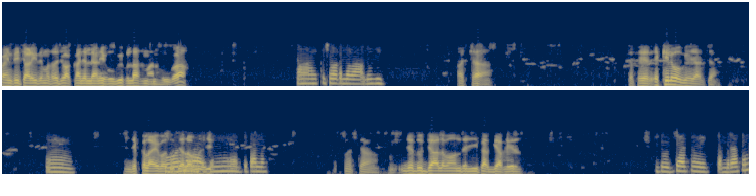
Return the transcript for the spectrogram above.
35 40 ਦੇ ਮਤਲਬ ਜਵਾਕਾਂ ਜੱਲਿਆਂ ਦੀ ਹੋਊਗੀ ਖੁੱਲਾ ਸਮਾਨ ਹੋਊਗਾ। ਹਾਂ ਇੱਕ ਛੋਟ ਲਵਾ ਲੂਗੀ ਅੱਛਾ। ਤੇ ਫਿਰ ਇੱਕ ਹੀ ਲਵਾਉਗੀ ਹਜ਼ਾਰ ਚ? ਹੂੰ। ਜੇ ਕਲਾਏ ਵਾ ਦੂਜਾ ਲਾਉਣਾ ਜੀ ਅੱਜ ਕੱਲ ਅੱਛਾ। ਜੇ ਦੂਜਾ ਲਵਾਉਣ ਦੇ ਜੀ ਕਰ ਗਿਆ ਫਿਰ? ਦੂਜਾ ਤੋਂ 1500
